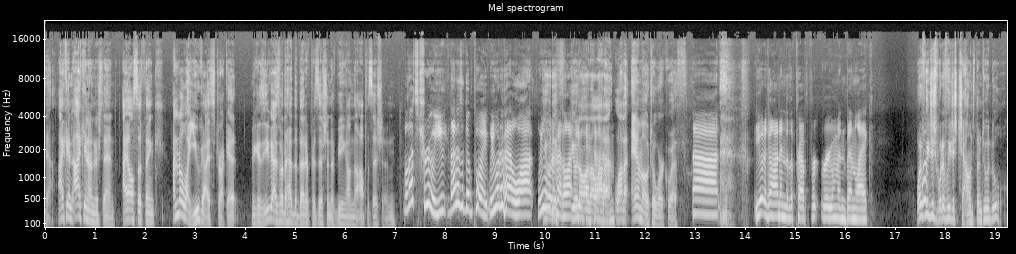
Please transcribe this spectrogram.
Yeah, I can I can understand. I also think I don't know why you guys struck it because you guys would have had the better position of being on the opposition. Well, that's true. You that is a good point. We would have had a lot. We would have had a lot you would have had a lot time. of, lot of ammo to work with. Uh, you would have gone into the prep room and been like, What if we just what if we just challenged them to a duel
